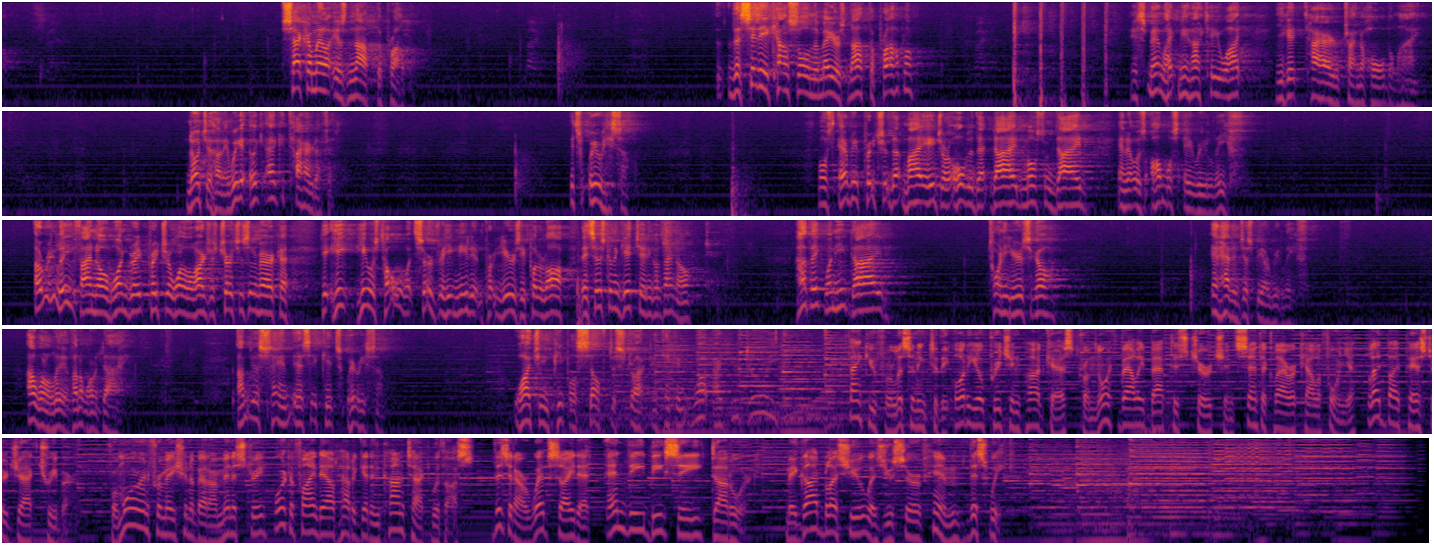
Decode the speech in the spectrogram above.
Sacramento is not the problem. The city council and the mayor is not the problem. It's men like me, and I tell you what, you get tired of trying to hold the line. Don't you, honey? We get, I get tired of it. It's wearisome. Most every preacher that my age or older that died, most of them died, and it was almost a relief. A relief. I know one great preacher, one of the largest churches in America. he, he, he was told what surgery he needed, and for years he put it off. They said, It's going to get you. And he goes, I know. I think when he died 20 years ago, it had to just be a relief. I want to live, I don't want to die. I'm just saying this, it gets wearisome. Watching people self destruct and thinking, what are you doing? Thank you for listening to the audio preaching podcast from North Valley Baptist Church in Santa Clara, California, led by Pastor Jack Trieber. For more information about our ministry or to find out how to get in contact with us, visit our website at nvbc.org. May God bless you as you serve Him this week.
